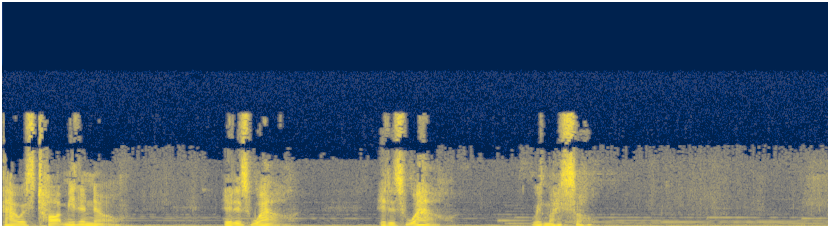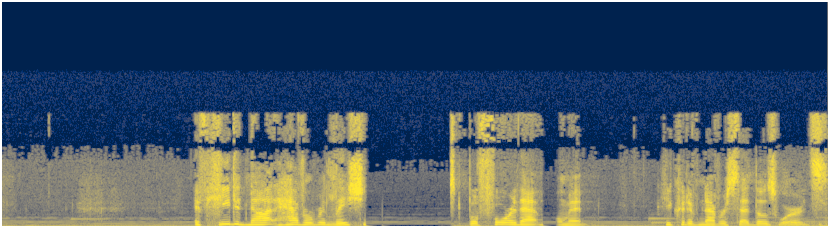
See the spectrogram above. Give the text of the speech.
thou hast taught me to know, it is well, it is well with my soul. If he did not have a relationship before that moment, he could have never said those words.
